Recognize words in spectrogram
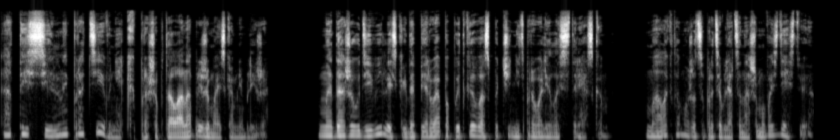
«А ты сильный противник», — прошептала она, прижимаясь ко мне ближе. «Мы даже удивились, когда первая попытка вас подчинить провалилась с треском. Мало кто может сопротивляться нашему воздействию.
